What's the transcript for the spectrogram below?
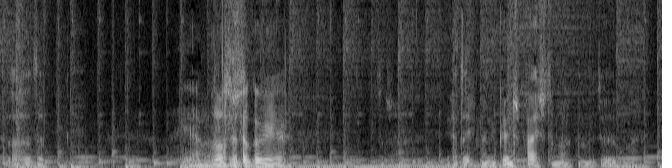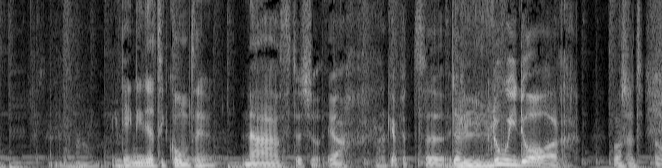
Dat was het, ook. Ja, wat was het ook alweer? Ja, het heeft met de kunstprijs te maken natuurlijk. Maar... Ik denk niet dat hij komt, hè? Nou, wel- ja, ik heb het... eh, De Louis d'Or was het. Oh.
